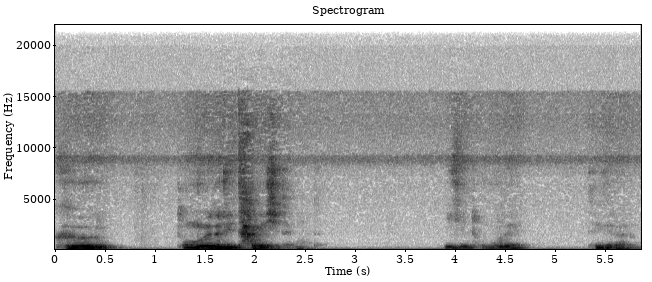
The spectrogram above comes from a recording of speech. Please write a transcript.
그 동물들이 타겟이 됩니다. 이게 동물의 세계라는 겁니다.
